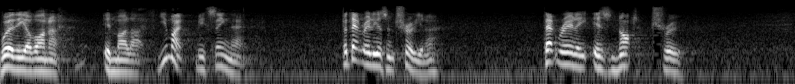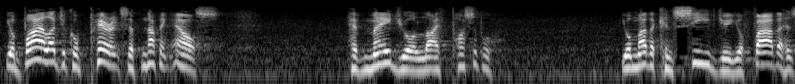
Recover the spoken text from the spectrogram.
worthy of honour in my life. You might be seeing that. But that really isn't true, you know. That really is not true. Your biological parents, if nothing else, have made your life possible. Your mother conceived you. Your father has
